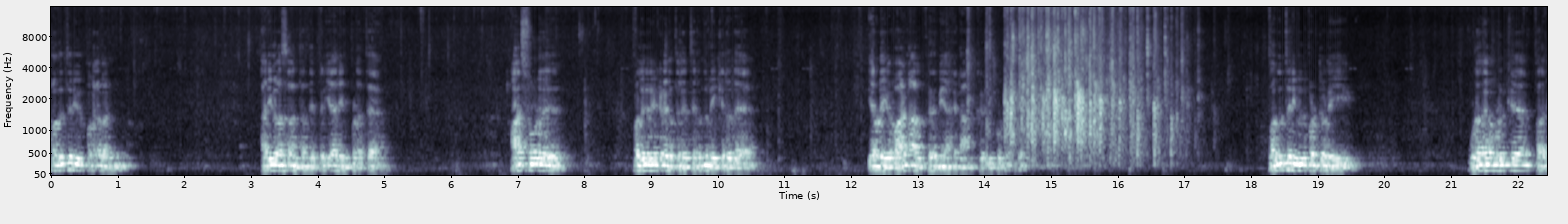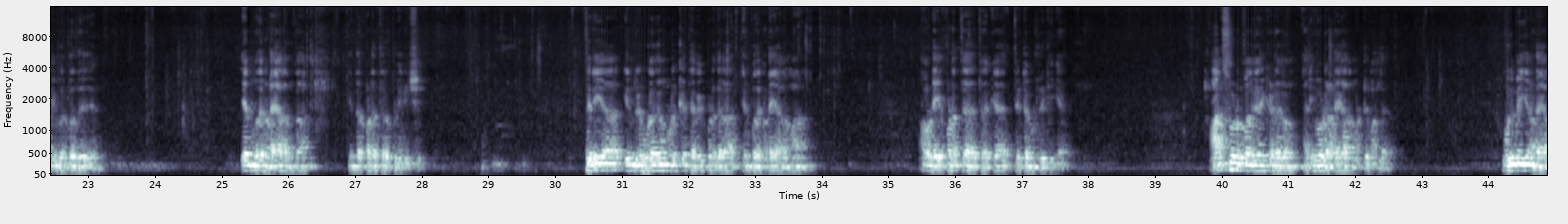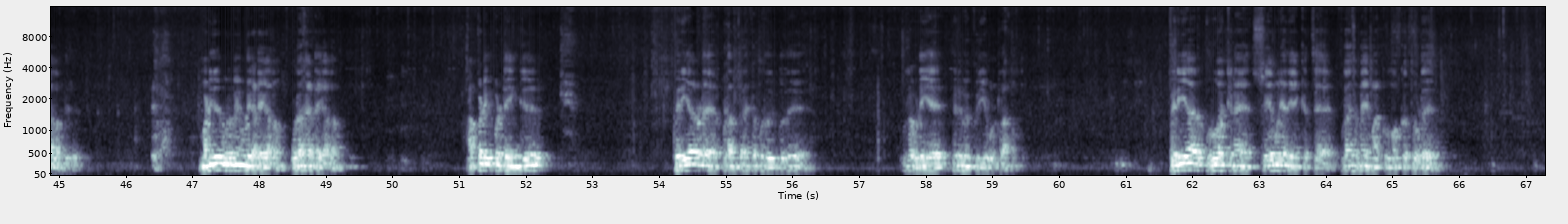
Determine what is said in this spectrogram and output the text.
பகுத்தறிவு பகலவன் அறிவாசன் தந்தை பெரியாரின் படத்தை ஆக்ஸ்போர்டு பல்கலைக்கழகத்தில் திறந்து வைக்கிறத என்னுடைய வாழ்நாள் பெருமையாக நான் கருதி கொண்டிருக்கிறேன். பகுத்தறிவு பட்டொலி உலகம் முழுக்க பரவி வருவது என்பதன் அடையாளம்தான் இந்த படத்திறப்பு நிகழ்ச்சி. பெரியார் இன்று உலகம் முழுக்க தேவைப்படுகிறார் என்பதன் அடையாளமா? அவருடைய படத்தை திறக்க திட்டமிட்டிருக்கீங்க. ஆக்ஸ்போர்டு பல்கலைக்கழகம் அறிவோட அடையாளம் மட்டுமல்ல உரிமையின் அடையாளம் இது. மனித உரிமையுடைய அடையாளம் உலக அடையாளம். அப்படிப்பட்ட இங்கு பெரியாரோட படம் திறக்கப்படுவது என்பது உள்ளவுடைய பெருமைக்குரிய ஒன்றாகும். பெரியார் உருவாக்கின சுயமரியாதை இயக்கத்தை உலகமயமாக்கும் நோக்கத்தோடு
